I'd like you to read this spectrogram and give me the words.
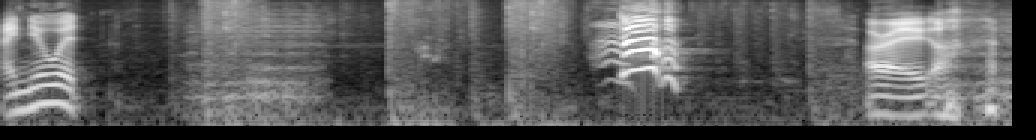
I knew it. Ah! All right.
